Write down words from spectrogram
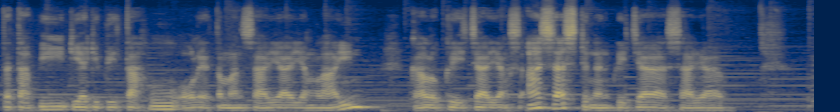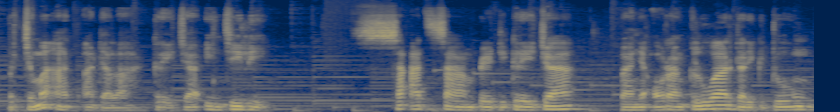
tetapi dia diberitahu oleh teman saya yang lain kalau gereja yang seasas dengan gereja saya berjemaat adalah gereja Injili. Saat sampai di gereja, banyak orang keluar dari gedung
